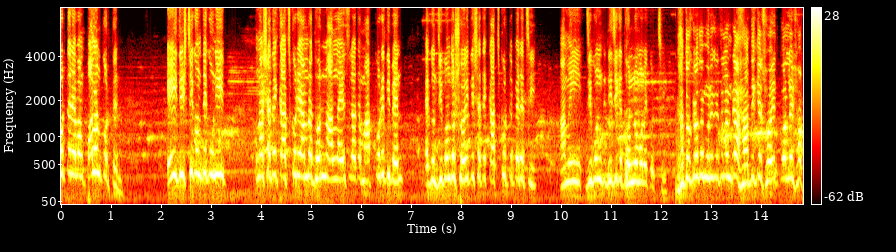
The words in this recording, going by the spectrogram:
করতেন এবং পালন করতেন। এই দৃষ্টিকোণ থেকে উনি ওনার সাথে কাজ করে আমরা ধন্য আল্লাহ ইসলাতে মাফ করে দিবেন। একজন জীবন্ত শহীদের সাথে কাজ করতে পেরেছি। আমি জীবন নিজেকে ধন্য মনে করছি। ঘাতকরা তো মনে করেছিলেন যে হাদিকে শহীদ করলেই সব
